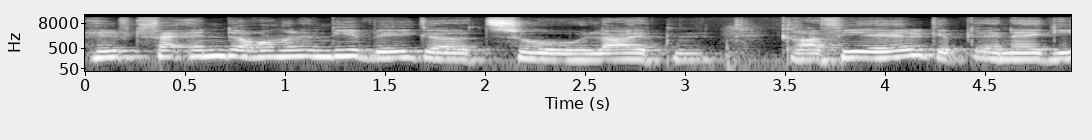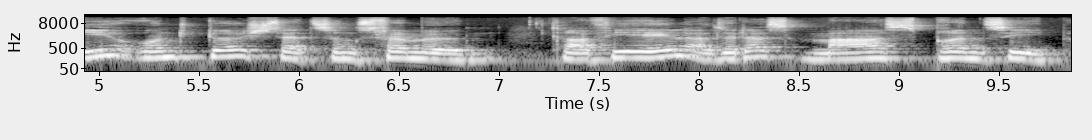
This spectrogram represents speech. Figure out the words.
hilft, Veränderungen in die Wege zu leiten. Graphiel gibt Energie und Durchsetzungsvermögen. Graphiel, also das Maßprinzip.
